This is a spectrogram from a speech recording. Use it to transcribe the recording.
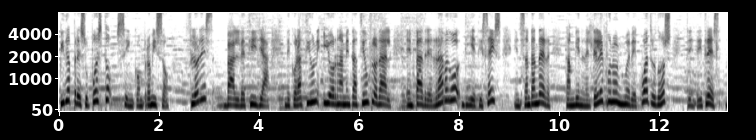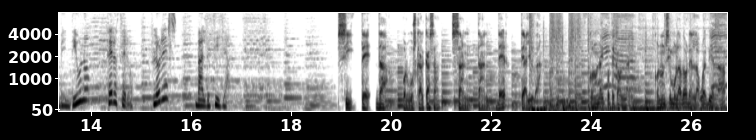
Pida presupuesto sin compromiso. Flores Valdecilla, decoración y ornamentación floral en Padre Rábago 16 en Santander, también en el teléfono 942 33 21 00. Flores Valdecilla. Si te da por buscar casa, Santander te ayuda. Con una hipoteca online, con un simulador en la web y en la app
